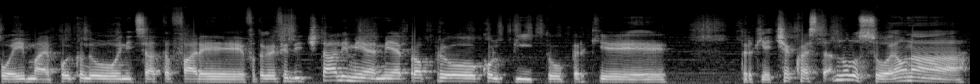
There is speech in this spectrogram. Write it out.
poi, ma poi quando ho iniziato a fare fotografie digitali mi è, mi è proprio colpito perché, perché c'è questa, non lo so, è una,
